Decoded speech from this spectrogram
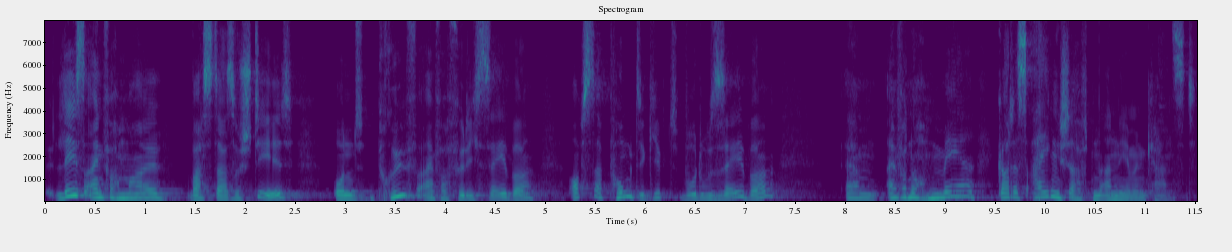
lese einfach mal, was da so steht und prüf einfach für dich selber, ob es da Punkte gibt, wo du selber ähm, einfach noch mehr Gottes Eigenschaften annehmen kannst.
